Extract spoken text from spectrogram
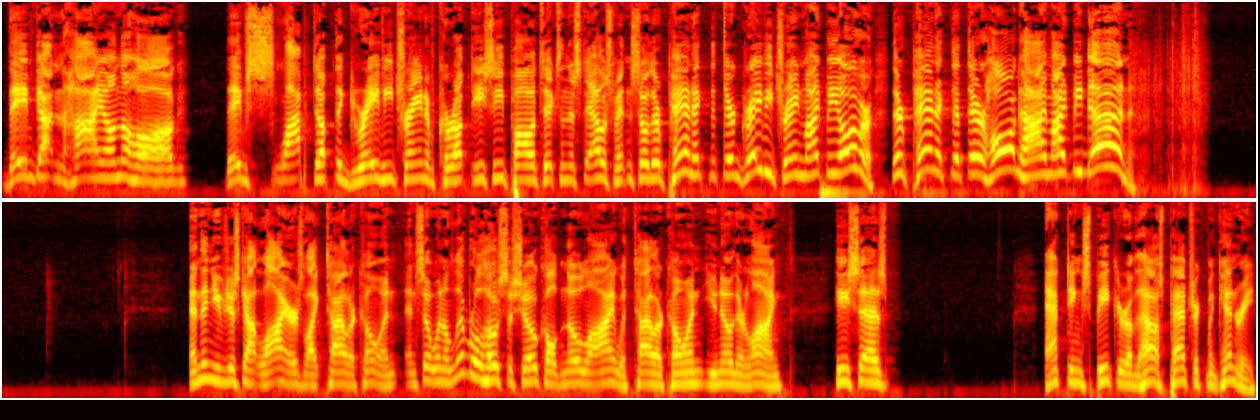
They've gotten high on the hog. They've slopped up the gravy train of corrupt DC politics and the establishment, and so they're panicked that their gravy train might be over. They're panicked that their hog high might be done. And then you've just got liars like Tyler Cohen. And so when a liberal hosts a show called No Lie with Tyler Cohen, you know they're lying. He says, Acting Speaker of the House, Patrick McHenry,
